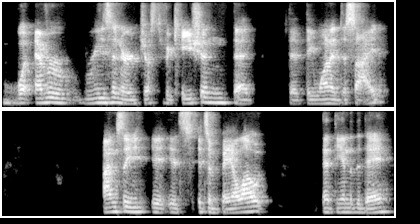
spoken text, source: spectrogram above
whatever reason or justification that that they want to decide. Honestly it, it's it's a bailout at the end of the day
